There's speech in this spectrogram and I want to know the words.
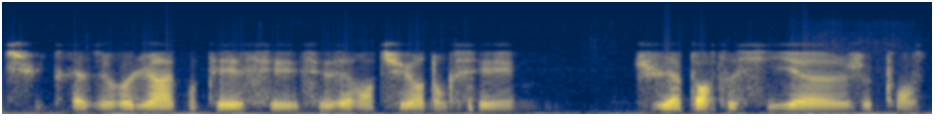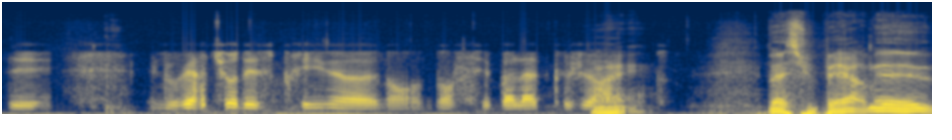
Je suis très heureux de lui raconter ses, ses aventures. Donc c'est je lui apporte aussi, euh, je pense, des, une ouverture d'esprit euh, dans, ces balades que je raconte. Bah super. Mais... Euh,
